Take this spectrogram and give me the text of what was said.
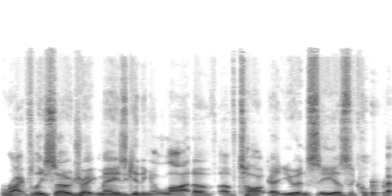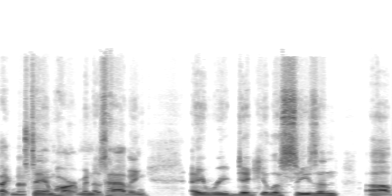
rightfully so. Drake Maye's getting a lot of, of talk at UNC as the quarterback, but Sam Hartman is having a ridiculous season, uh,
